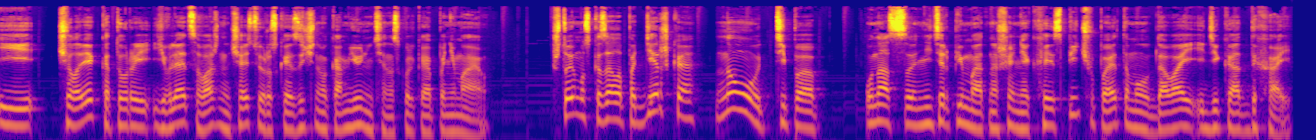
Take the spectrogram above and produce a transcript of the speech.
и человек, который является важной частью русскоязычного комьюнити, насколько я понимаю. Что ему сказала поддержка? Ну, типа, у нас нетерпимое отношение к хейспичу, поэтому давай иди-ка отдыхай.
